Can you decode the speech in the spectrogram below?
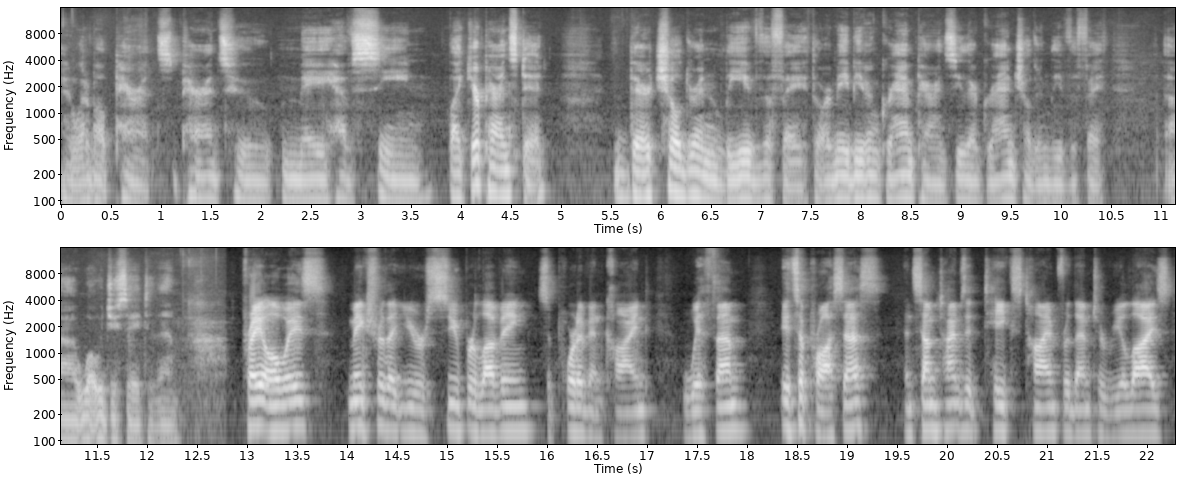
And what about parents? Parents who may have seen, like your parents did, their children leave the faith, or maybe even grandparents see their grandchildren leave the faith. Uh, what would you say to them? Pray always. Make sure that you're super loving, supportive, and kind with them. It's a process, and sometimes it takes time for them to realize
